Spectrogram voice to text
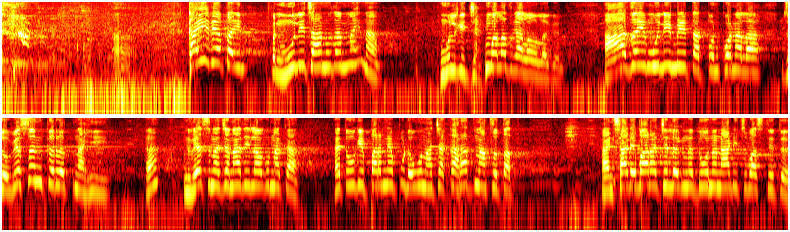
काही देता येईल पण मुलीचं अनुदान नाही ना. मुलगी जन्मालाच घालावं लागेल. आजही मुली मिळतात पण कोणाला जो व्यसन करत नाही हा? व्यसनाच्या नादी लागू नका. नाही तर उगी पारण्या पुढं उन्हाच्या कारात नाचतात. आणि साडेबाराचे लग्न दोन आणि अडीच वाजते तर.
